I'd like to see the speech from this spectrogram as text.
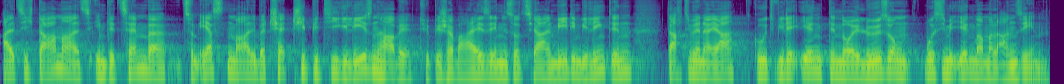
als ich damals im Dezember zum ersten Mal über ChatGPT gelesen habe, typischerweise in den sozialen Medien wie LinkedIn, dachte ich mir, na ja, gut, wieder irgendeine neue Lösung, muss ich mir irgendwann mal ansehen.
